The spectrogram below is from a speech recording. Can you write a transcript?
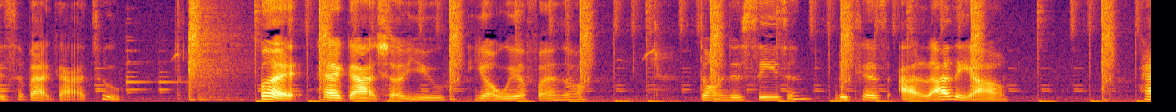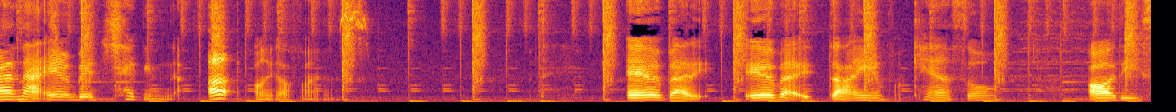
It's about God too. But had God show you your real friends are during this season? Because a lot of y'all have not even been checking up on your friends. Everybody, everybody dying from cancer, all these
